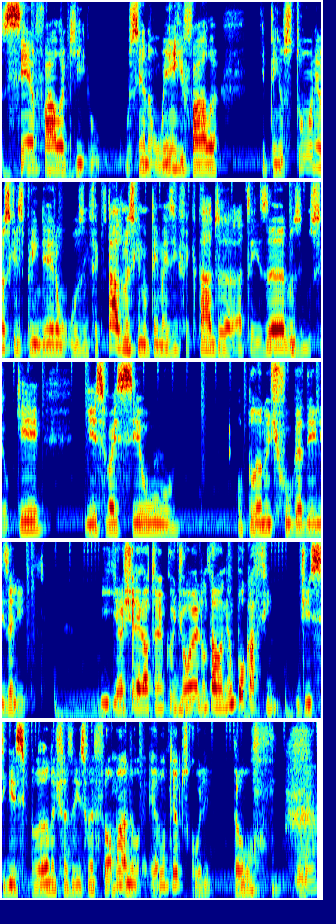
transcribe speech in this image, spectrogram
Sen fala que. O, o Sen não, o Henry fala que tem os túneis, que eles prenderam os infectados, mas que não tem mais infectados há, há três anos e não sei o quê. E esse vai ser o, o plano de fuga deles ali. E, eu achei legal também que o Joe não tava nem um pouco afim de seguir esse plano, de fazer isso, mas falou, mano, eu não tenho outra escolha. Então, uhum.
